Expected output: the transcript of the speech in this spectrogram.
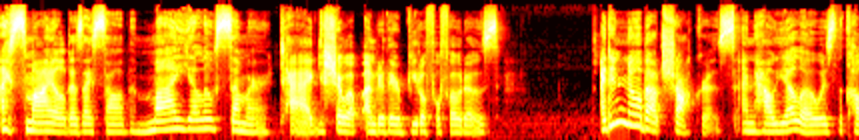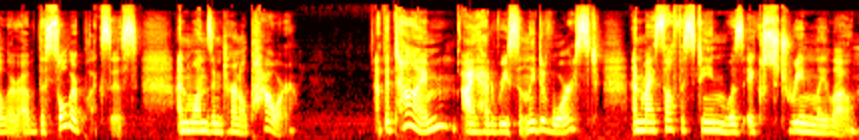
I smiled as I saw the My Yellow Summer tag show up under their beautiful photos. I didn't know about chakras and how yellow is the color of the solar plexus and one's internal power. At the time, I had recently divorced and my self esteem was extremely low.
